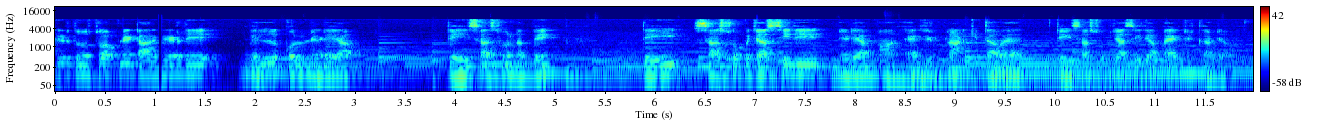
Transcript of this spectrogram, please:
ਮਾਰਕੀਟ ਦੋਸਤੋ, ਆਪਣੇ ਟਾਰਗੇਟ ਦੇ ਬਿਲਕੁਲ ਨੇੜੇ ਆ। 23790 23785 ਦੇ ਨੇੜੇ ਆਪਾਂ ਐਗਜ਼ਿਟ ਪਲਾਨ ਕੀਤਾ ਹੋਇਆ ਹੈ। 23785 ਦੇ ਆਪਾਂ ਐਗਜ਼ਿਟ ਕਰ ਜਾਵਾਂਗੇ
